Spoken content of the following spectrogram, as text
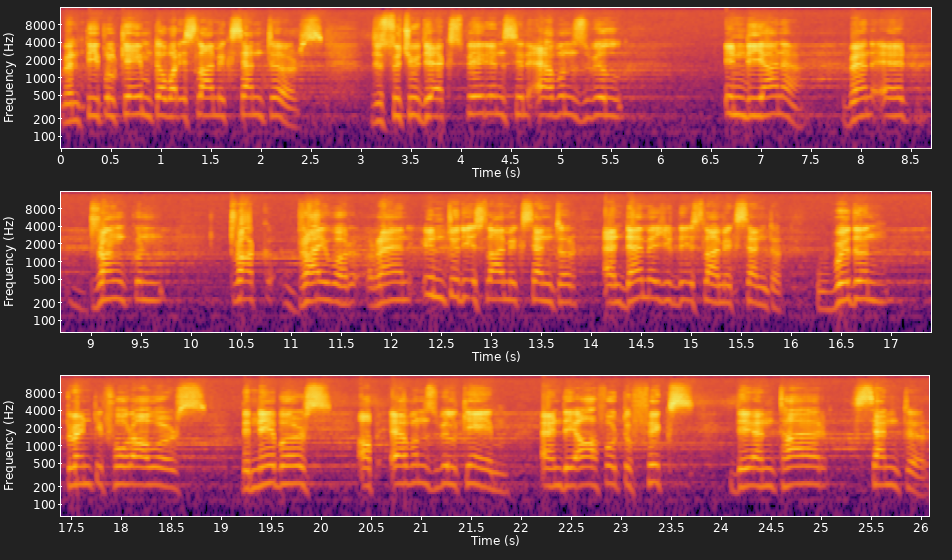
when people came to our Islamic centers, the, the experience in Evansville, Indiana, when a drunken truck driver ran into the Islamic center and damaged the Islamic center. Within 24 hours, the neighbors of Evansville came and they offered to fix the entire center.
